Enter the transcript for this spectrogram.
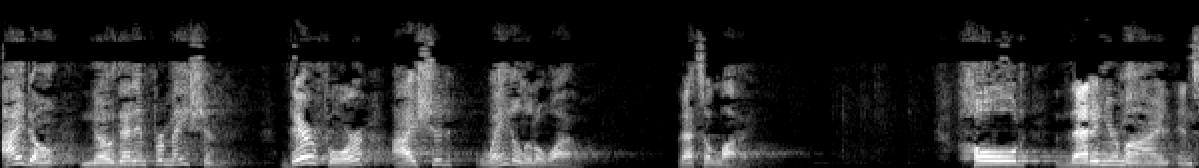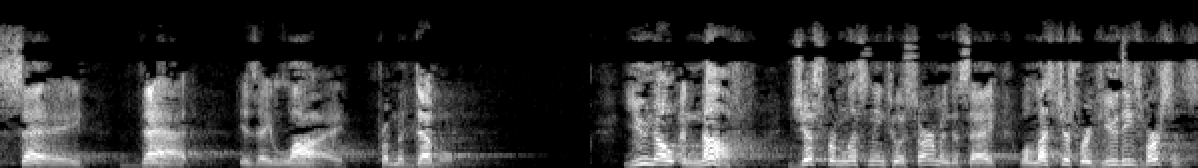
I don't know that information. Therefore, I should wait a little while. That's a lie. Hold that in your mind and say that is a lie from the devil. You know enough just from listening to a sermon to say, well, let's just review these verses.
